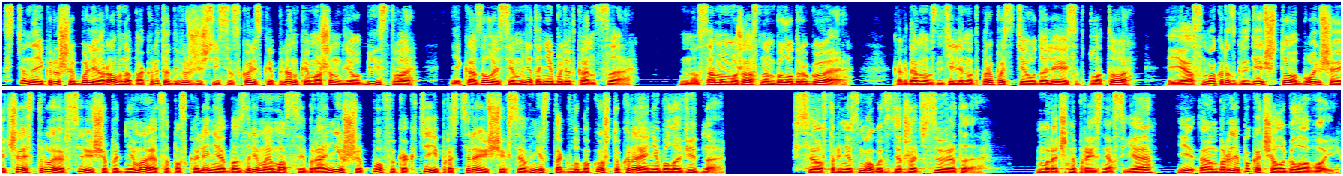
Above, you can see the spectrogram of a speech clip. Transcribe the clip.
стены и крыши были ровно покрыты движущейся скользкой пленкой машин для убийства, и казалось, им нет и не будет конца. Но самым ужасным было другое. Когда мы взлетели над пропастью, удаляясь от плато, я смог разглядеть, что большая часть строя все еще поднимается по скале необозримой массой брони, шипов и когтей, простирающихся вниз так глубоко, что края не было видно. Сестры не смогут сдержать все это», — мрачно произнес я, и Амберли покачала головой.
